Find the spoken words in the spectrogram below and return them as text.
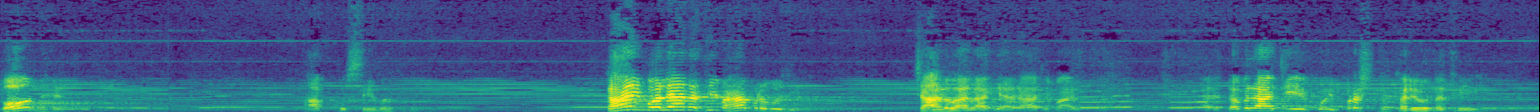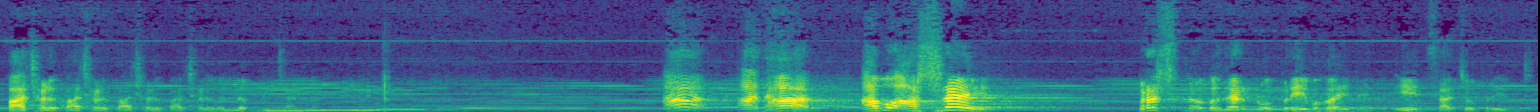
કોણ હે? આપકો સેવક હો. કાંઈ બોલ્યા નથી મહાપ્રભુજી. ચાલવા લાગ્યા રાજમાર્ગ પર. અને દમલાજીએ કોઈ પ્રશ્ન કર્યો નથી. પાછળ પાછળ પાછળ પાછળ વલ્લભની ચાલવા. આ આધાર, આવો આશ્રય. પ્રશ્ન વગરનો પ્રેમ હોય ને, એ જ સાચો પ્રેમ છે.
